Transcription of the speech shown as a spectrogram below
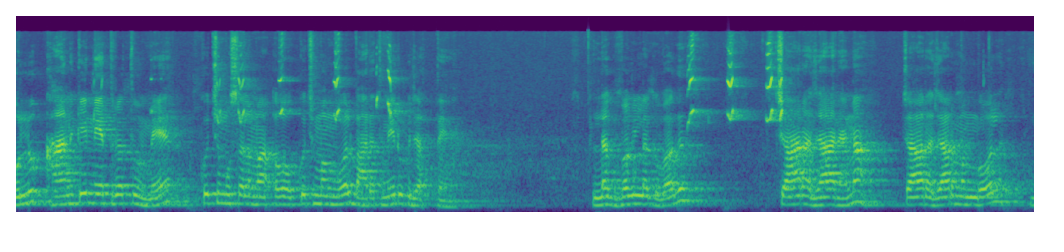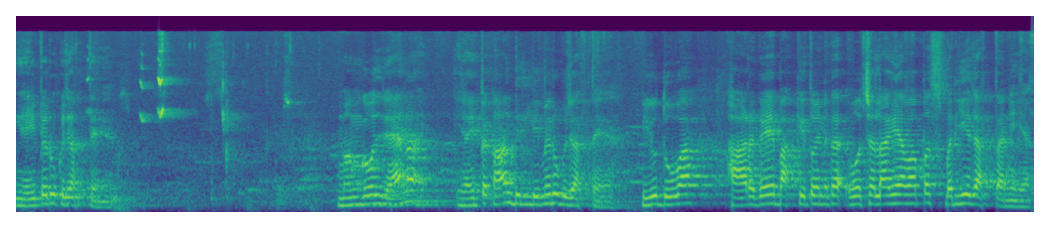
उलुग खान के नेतृत्व में कुछ मुसलमान कुछ मंगोल भारत में रुक जाते हैं। लगभग लगभग चार हज़ार है ना? चार हज़ार मंगोल यहीं पे रुक जाते हैं। मंगोल जो है ना, यहीं पे कहाँ? दिल्ली में रुक जाते हैं। युद्ध हुआ हार गए, बाकी तो इनका, वो चला गया वापस, पर ये जाता नहीं है।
